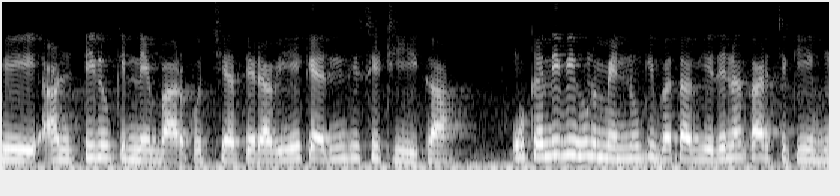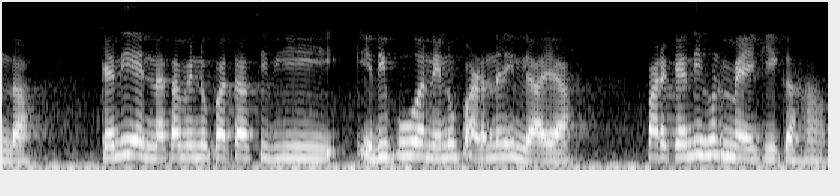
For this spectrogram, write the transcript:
ਵੀ ਆਂਟੀ ਨੂੰ ਕਿੰਨੇ ਵਾਰ ਪੁੱਛਿਆ, ਤੇਰਾ ਵੀ ਇਹ ਕਹਿ ਦਿੰਦੀ ਸੀ ਠੀਕ ਆ। ਉਹ ਕਹਿੰਦੀ ਵੀ ਹੁਣ ਮੈਨੂੰ ਕੀ ਪਤਾ ਵੀ ਇਹਦੇ ਨਾਲ ਘਰ 'ਚ ਕੀ ਹੁੰਦਾ। ਕਹਿੰਦੀ ਇੰਨਾ ਤਾਂ ਮੈਨੂੰ ਪਤਾ ਸੀ ਵੀ ਇਹਦੀ ਭੂਆ ਨੇ ਇਹਨੂੰ ਪੜ੍ਹਨ ਨਹੀਂ ਲਾਇਆ। ਪਰ ਕਹਿੰਦੀ ਹੁਣ ਮੈਂ ਕੀ ਕਹਾਂ?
